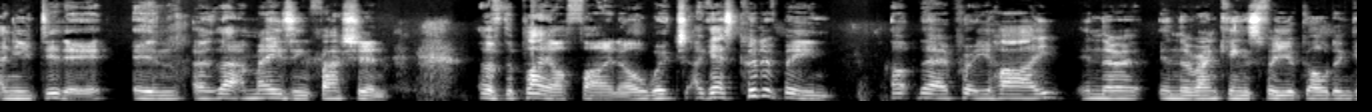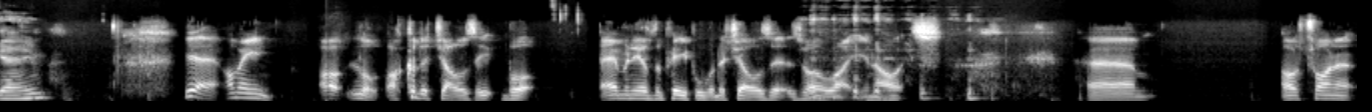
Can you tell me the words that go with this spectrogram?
And you did it in uh, that amazing fashion of the playoff final, which I guess could have been up there pretty high in the in the rankings for your golden game. Yeah, I mean, look, I could have chose it, but how many other people would have chose it as well? Like, you know, it's. Um, I was trying to.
